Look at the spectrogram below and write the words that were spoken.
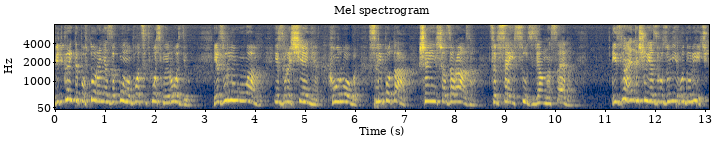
Відкрийте повторення закону, 28 розділ. Я звернув увагу, ізвращення, хвороби, сліпота, ще інша зараза. Це все Ісус взяв на себе. І знаєте, що я зрозумів одну річ?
